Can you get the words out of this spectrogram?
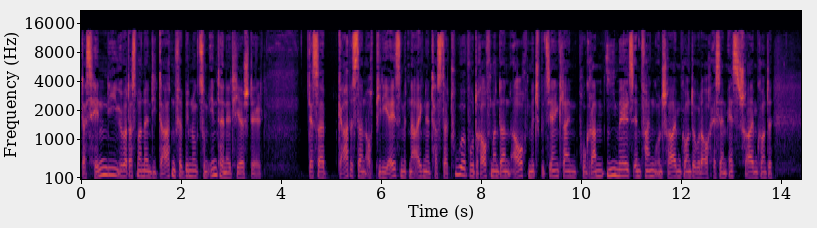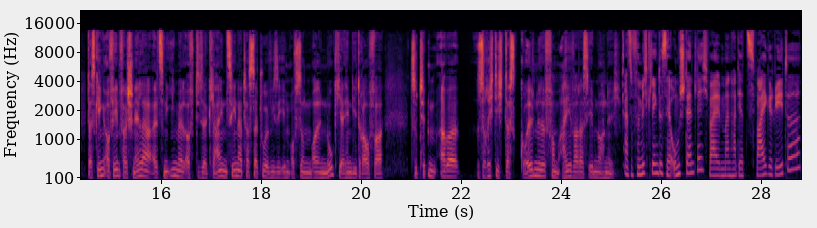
das Handy, über das man dann die Datenverbindung zum Internet herstellt. Deshalb gab es dann auch PDAs mit einer eigenen Tastatur, worauf man dann auch mit speziellen kleinen Programmen E-Mails empfangen und schreiben konnte oder auch SMS schreiben konnte. Das ging auf jeden Fall schneller als eine E-Mail auf dieser kleinen Zehner-Tastatur, wie sie eben auf so einem ollen Nokia-Handy drauf war, zu tippen. Aber so richtig das Goldene vom Ei war das eben noch nicht. Also für mich klingt es sehr umständlich, weil man hat ja zwei Geräte,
